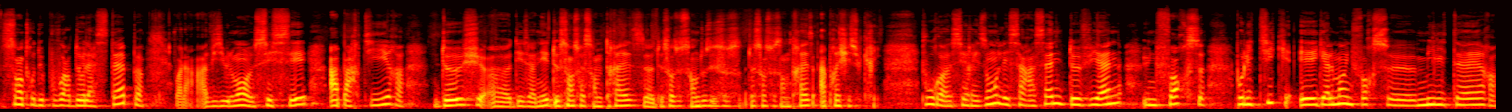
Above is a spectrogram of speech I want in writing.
centre de pouvoir de la steppe voilà, a visiblement cessé à partir de, des années 273, 272, 273 après Jésus-Christ. Pour ces raisons, les Saracènes deviennent une force politique et également une force militaire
